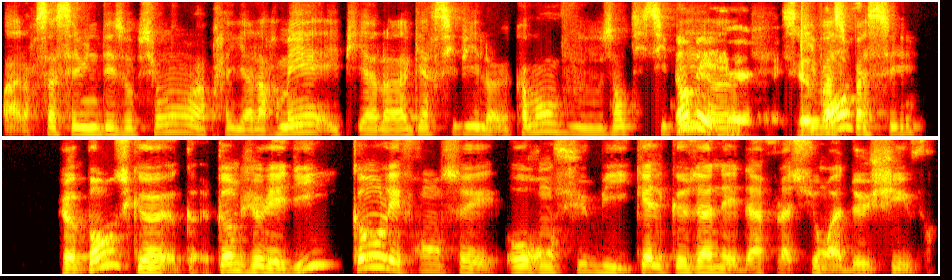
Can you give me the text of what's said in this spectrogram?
alors ça, c'est une des options. Après, il y a l'armée et puis il y a la guerre civile. Comment vous Non, anticipez mais euh, je, ce qui va se passer? Je pense que, comme je l'ai dit, quand les Français auront subi quelques années d'inflation à deux chiffres,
